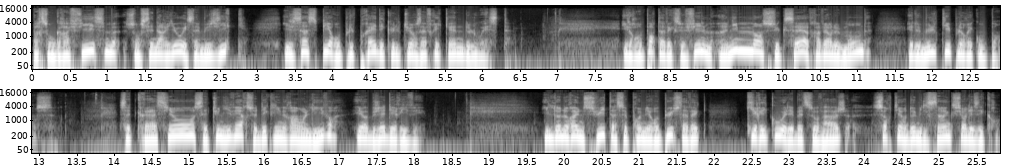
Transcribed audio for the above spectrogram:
Par son graphisme, son scénario et sa musique, il s'inspire au plus près des cultures africaines de l'Ouest. Il remporte avec ce film un immense succès à travers le monde et de multiples récompenses. Cette création, cet univers se déclinera en livres et objets dérivés. Il donnera une suite à ce premier opus avec Kirikou et les bêtes sauvages, sorti en 2005 sur les écrans.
